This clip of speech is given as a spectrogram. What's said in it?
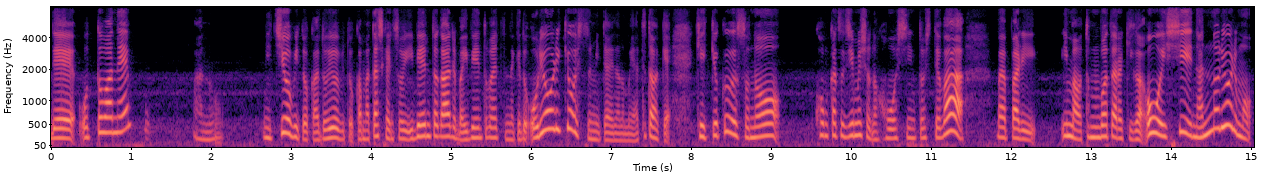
で夫はねあの日曜日とか土曜日とか、まあ、確かにそういうイベントがあればイベントもやってたんだけどお料理教室みたいなのもやってたわけ。結局その婚活事務所の方針としては、まあ、やっぱり今は共働きが多いし何の料理も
